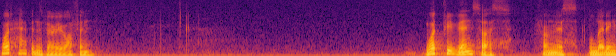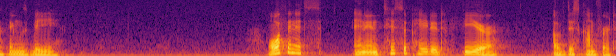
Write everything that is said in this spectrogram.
What happens very often? What prevents us from this letting things be? Often it's an anticipated fear of discomfort.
